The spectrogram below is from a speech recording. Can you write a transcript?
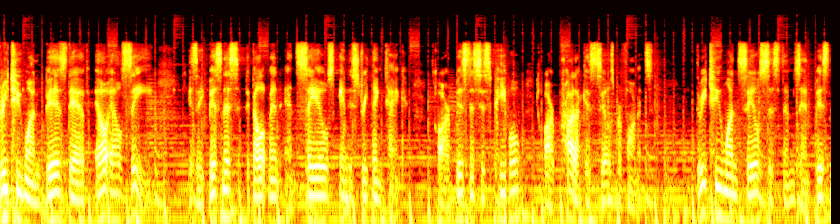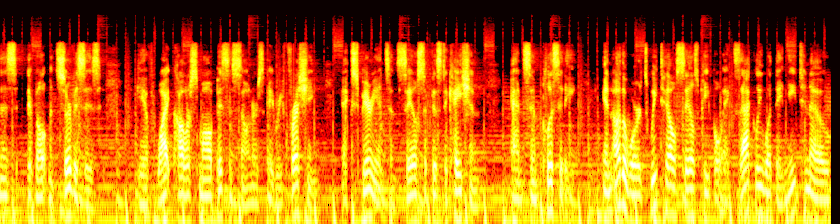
321 BizDev LLC is a business development and sales industry think tank. Our business is people, our product is sales performance. 321 Sales Systems and Business Development Services give white collar small business owners a refreshing experience in sales sophistication and simplicity. In other words, we tell salespeople exactly what they need to know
